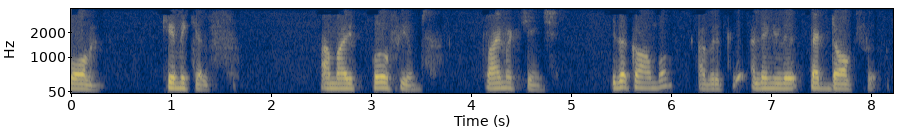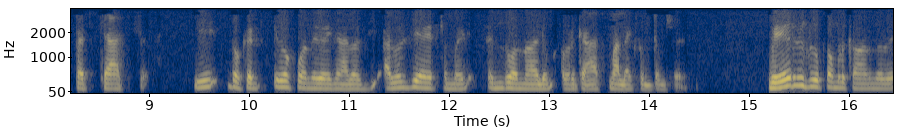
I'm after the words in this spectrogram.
pollen chemicals അമാതിരി പെർഫ്യൂംസ് ക്ലൈമറ്റ് ചേഞ്ച് ഇതൊക്കെ ആകുമ്പോൾ അവർക്ക് അല്ലെങ്കിൽ പെറ്റ് ഡോഗ്സ് പെറ്റ് കാറ്റ്സ് ഈ ഇതൊക്കെ ഇതൊക്കെ വന്നു കഴിഞ്ഞാൽ അലർജി അലർജി ആയിട്ട് എന്ത് വന്നാലും അവർക്ക് ആസ്മ ലൈക്ക് സിംറ്റംസ് വരും. വേറൊരു ഗ്രൂപ്പ് നമ്മൾ കാണുന്നത്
